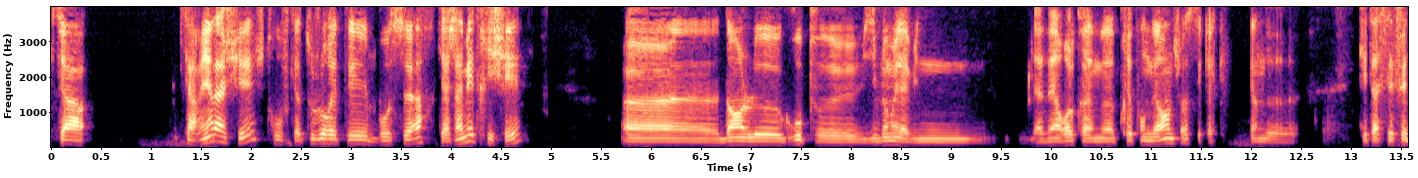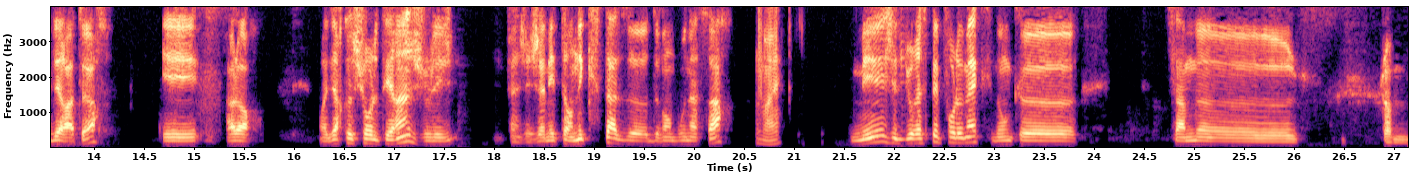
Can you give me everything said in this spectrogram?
qui a qui a rien lâché, je trouve, qui a toujours été bosseur, qui a jamais triché. Euh, dans le groupe, euh, visiblement, il avait, une, il avait un rôle quand même prépondérant, tu vois, c'est quelqu'un de, qui est assez fédérateur. Et alors, on va dire que sur le terrain, je n'ai enfin, jamais été en extase devant Bounassar. Ouais. Mais j'ai du respect pour le mec, donc euh, ça, me, ça me,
